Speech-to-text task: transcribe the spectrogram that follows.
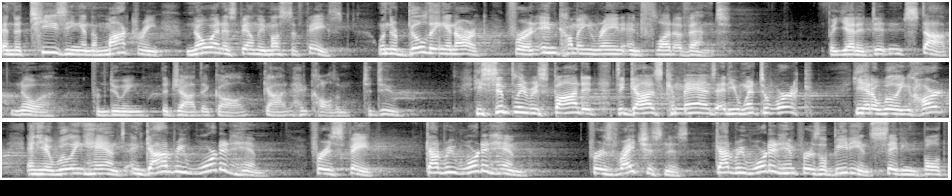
and the teasing and the mockery Noah and his family must have faced when they're building an ark for an incoming rain and flood event. But yet it didn't stop Noah from doing the job that God, had called him to do. He simply responded to God's commands and he went to work. He had a willing heart and he had willing hands, and God rewarded him for his faith. God rewarded him for his righteousness. God rewarded him for his obedience, saving both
